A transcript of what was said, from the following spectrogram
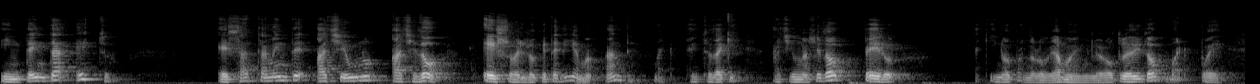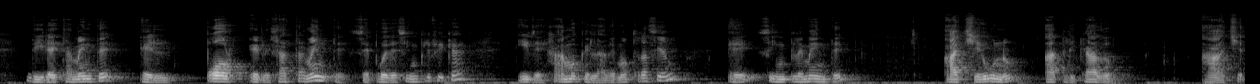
intenta esto exactamente H1, H2. Eso es lo que teníamos antes. Bueno, esto de aquí, H1, H2, pero aquí no, cuando lo veamos en el otro editor, bueno, pues directamente el por el exactamente se puede simplificar y dejamos que la demostración es simplemente H1 aplicado a H2.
